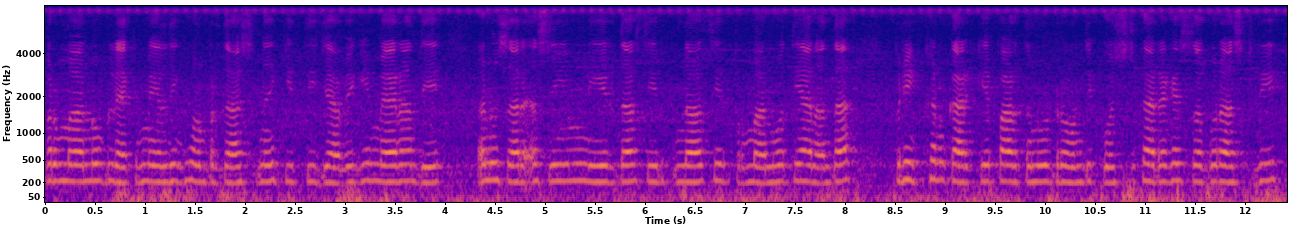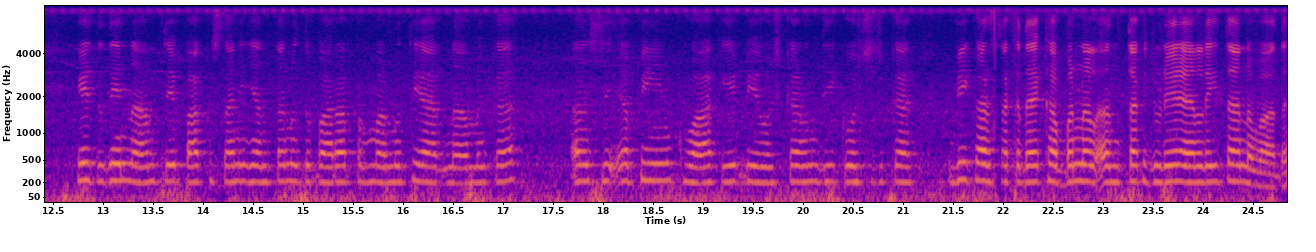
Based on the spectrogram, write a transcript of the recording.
ਪਰਮਾਣੂ ਬਲੈਕਮੇਲਿੰਗ ਹੁਣ ਬਰਦਾਸ਼ਤ ਨਹੀਂ ਕੀਤੀ ਜਾਵੇਗੀ। ਮਹਿਰਾਂ ਦੇ ਅਨੁਸਾਰ ਅਸੀਮ ਨੀਰ ਦਾ ਸਿਰਫ ਨਾ ਸਿਰਫ ਪਰਮਾਣੂ ਹਥਿਆਰਾਂ ਦਾ ਪ੍ਰੀਖਣ ਕਰਕੇ ਭਾਰਤ ਨੂੰ ਡਰਾਉਣ ਦੀ ਕੋਸ਼ਿਸ਼ ਕਰ ਰਿਹਾ ਹੈ। ਸਗੋਂ ਰਾਸ਼ਟਰੀ ਹਿੱਤ ਦੇ ਨਾਮ ਤੇ ਪਾਕਿਸਤਾਨੀ ਜਨਤਾ ਨੂੰ ਦੁਬਾਰਾ ਪਰਮਾਣੂ ਹਥਿਆਰ ਨਾਮਕ ਅਸ- ਅਫੀਮ ਖਵਾ ਕੇ ਬੇਹੋਸ਼ ਕਰਨ ਦੀ ਕੋਸ਼ਿਸ਼ ਕਰ, ਵੀ ਕਰ ਸਕਦਾ ਹੈ। ਖਬਰ ਨਾਲ ਅੰਤ ਤੱਕ ਜੁੜੇ ਰਹਿਣ ਲਈ ਧੰਨਵਾਦ।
